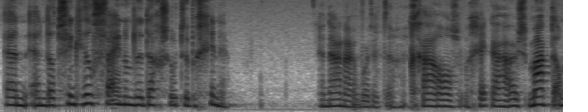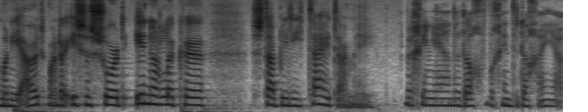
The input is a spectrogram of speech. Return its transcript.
En, en dat vind ik heel fijn om de dag zo te beginnen. En daarna wordt het een chaos een gekke huis. Maakt allemaal niet uit, maar er is een soort innerlijke stabiliteit daarmee. Begin je aan de dag, begint de dag aan jou.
